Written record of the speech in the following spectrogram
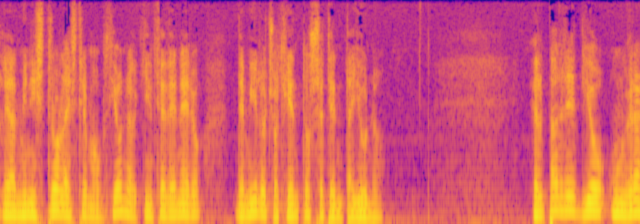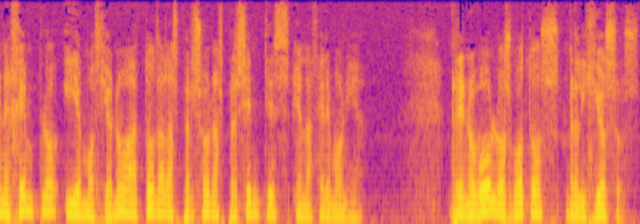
le administró la extremaunción el 15 de enero de 1871. El padre dio un gran ejemplo y emocionó a todas las personas presentes en la ceremonia. Renovó los votos religiosos,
